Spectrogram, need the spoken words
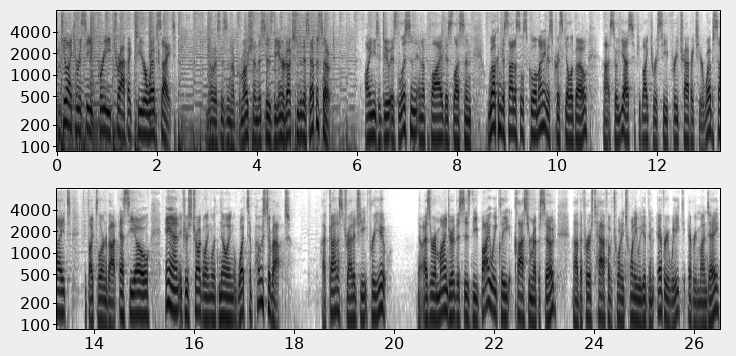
Would you like to receive free traffic to your website? No, this isn't a promotion. This is the introduction to this episode. All you need to do is listen and apply this lesson. Welcome to Side Hustle School. My name is Chris Guillebeau. Uh, so, yes, if you'd like to receive free traffic to your website, if you'd like to learn about SEO, and if you're struggling with knowing what to post about, I've got a strategy for you. Now, as a reminder, this is the bi weekly classroom episode. Uh, the first half of 2020, we did them every week, every Monday.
